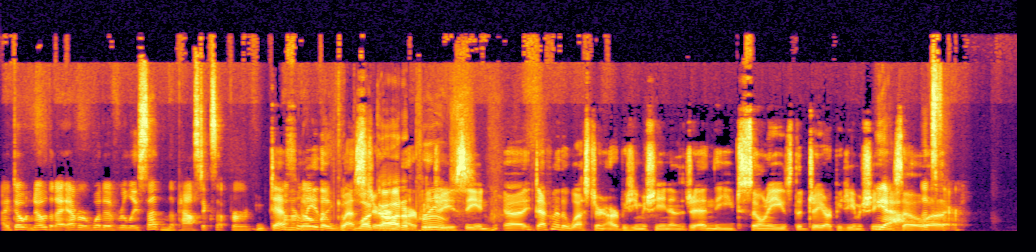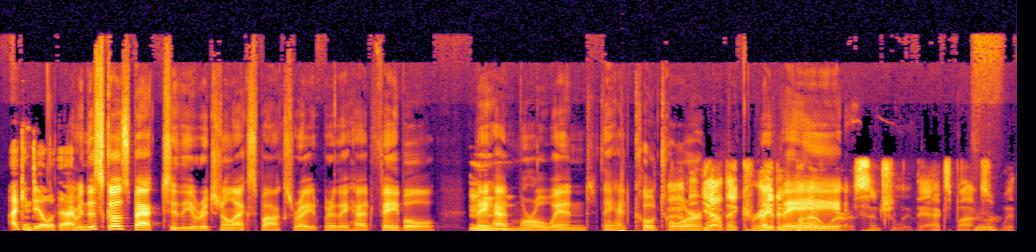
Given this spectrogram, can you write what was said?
I don't know that I ever would have really said in the past, except for Definitely know, the like, Western God RPG approves. scene. Uh, definitely the Western RPG machine, and the, J- and the Sony's the JRPG machine. yeah, so that's uh, fair. I can deal with that. I mean, this goes back to the original Xbox, right? Where they had Fable, they had mm-hmm. Morrowind, they had I KOTOR. mean, yeah, they created they- BioWare essentially, the Xbox with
